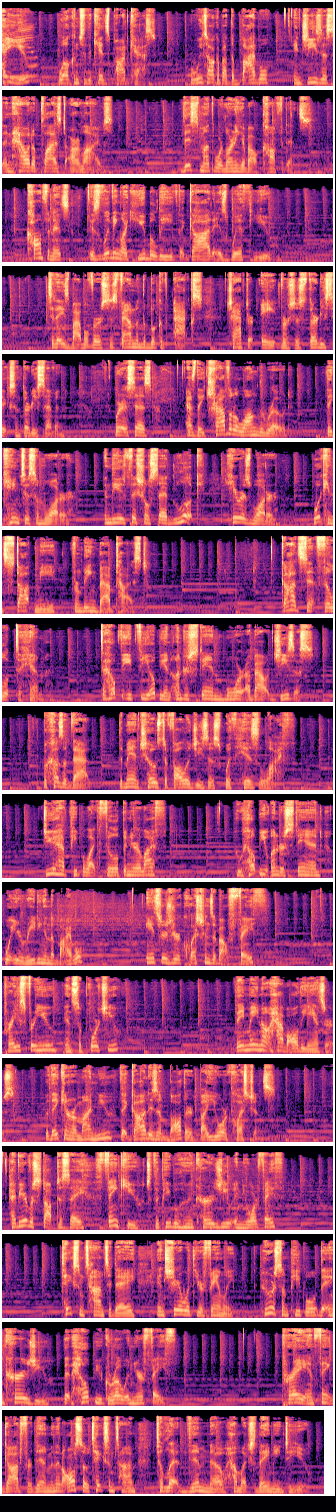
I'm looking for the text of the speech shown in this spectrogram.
Hey, you. Welcome to the Kids Podcast, where we talk about the Bible and Jesus and how it applies to our lives. This month, we're learning about confidence. Confidence is living like you believe that God is with you. Today's Bible verse is found in the book of Acts, chapter 8, verses 36 and 37, where it says, As they traveled along the road, they came to some water, and the official said, Look, here is water. What can stop me from being baptized? God sent Philip to him to help the Ethiopian understand more about Jesus. Because of that, the man chose to follow Jesus with his life. Do you have people like Philip in your life who help you understand what you're reading in the Bible, answers your questions about faith, prays for you, and supports you? They may not have all the answers, but they can remind you that God isn't bothered by your questions. Have you ever stopped to say thank you to the people who encourage you in your faith? Take some time today and share with your family who are some people that encourage you, that help you grow in your faith. Pray and thank God for them, and then also take some time to let them know how much they mean to you.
